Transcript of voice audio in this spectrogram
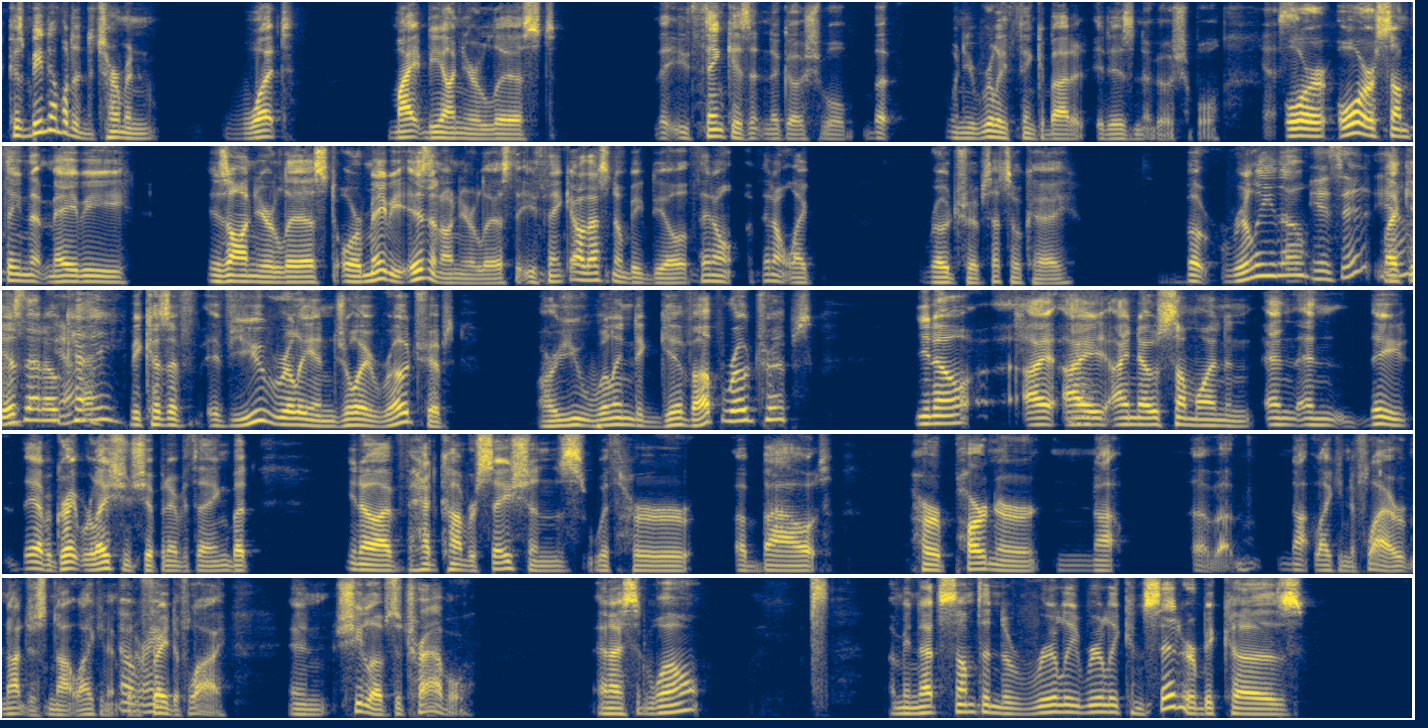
Because being able to determine what might be on your list that you think isn't negotiable, but when you really think about it, it is negotiable. yes Or or mm-hmm. something that maybe is on your list or maybe isn't on your list that you mm-hmm. think, oh, that's no big deal. If they don't if they don't like road trips, that's okay. But really though? is it Like, is that yeah. okay? Because if if you really enjoy road trips, are you willing to give up road trips? You know, I. I I know someone and and and they they have a great relationship and everything, but you know, I've had conversations with her about her partner not uh, not liking to fly, or not just not liking it, Oh, but right. afraid to fly, and she loves to travel. And I said, well, I mean, that's something to really, really consider because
